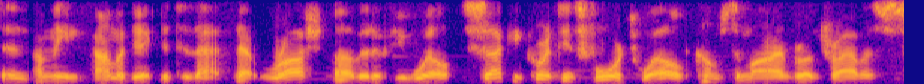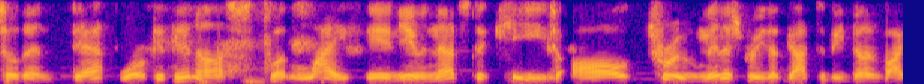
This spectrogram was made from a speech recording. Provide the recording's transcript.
And I mean, I'm addicted to that, that rush of it, if you will. Second Corinthians 4.12 comes to mind, Brother Travis. So then death worketh in us, but life in you. And that's the key to all true ministry that got to be done by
